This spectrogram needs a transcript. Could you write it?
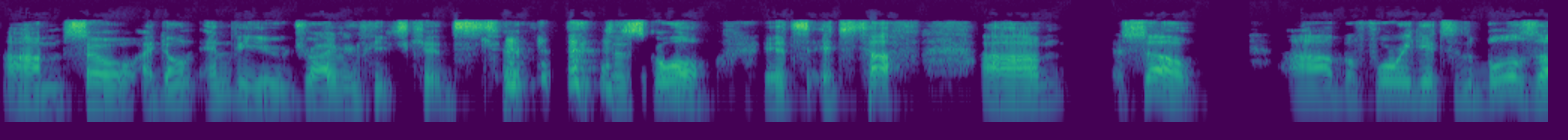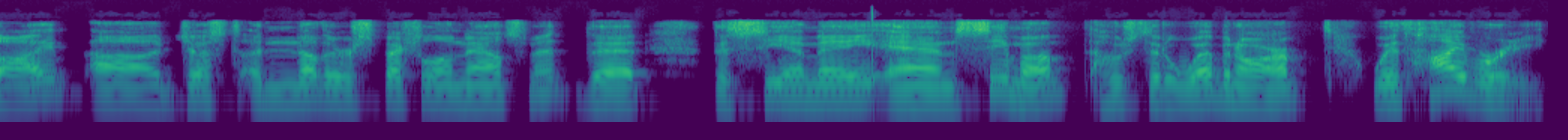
Um, so I don't envy you driving these kids to, to school. It's it's tough. Um, so uh, before we get to the bullseye, uh, just another special announcement that the CMA and SEMA hosted a webinar with Hivery.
